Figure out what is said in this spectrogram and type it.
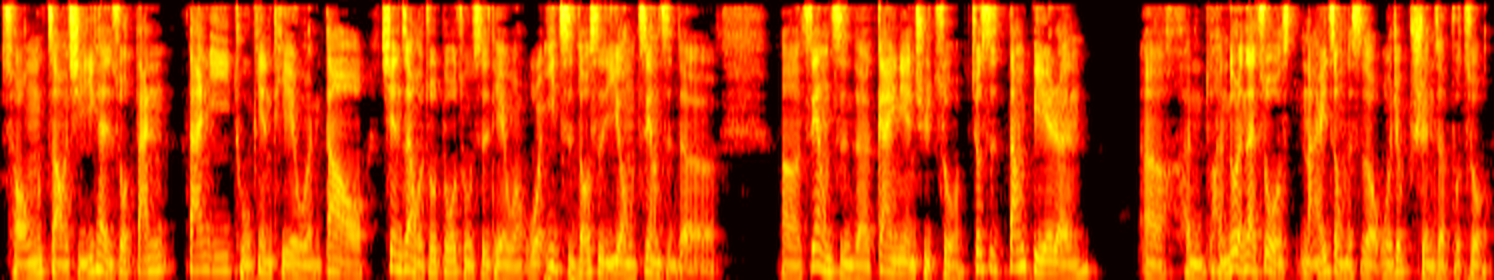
从早期一开始做单单一图片贴文，到现在我做多图式贴文，我一直都是用这样子的，呃，这样子的概念去做。就是当别人，呃，很很多人在做哪一种的时候，我就选择不做。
